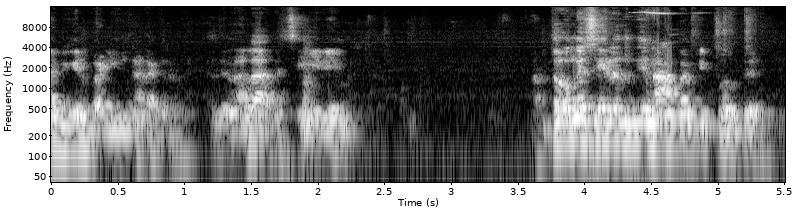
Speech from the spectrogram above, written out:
நபிகள் வழியில் நடக்கிறவன். அதனால அதை செய்யவே மாட்டான். மற்றவங்க செய்யறதுக்கு நான் எப்படி பொறுப்பு இருக்கணும்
